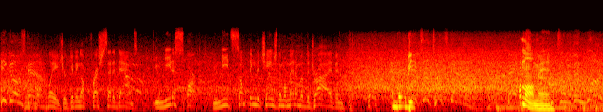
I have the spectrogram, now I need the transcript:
He goes down. plays. You're giving up fresh set of downs. You need a spark. You need something to change the momentum of the drive. And Baby. It's a touchdown. They Come on, man. to within one,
